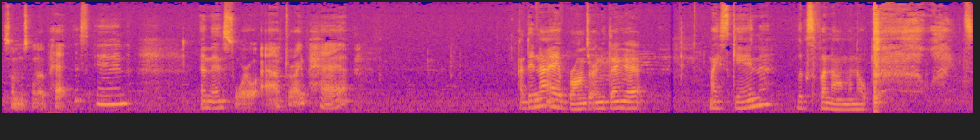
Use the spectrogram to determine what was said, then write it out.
so I'm just gonna pat this in and then swirl after I pat I did not add bronze or anything yet. My skin looks phenomenal. what?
